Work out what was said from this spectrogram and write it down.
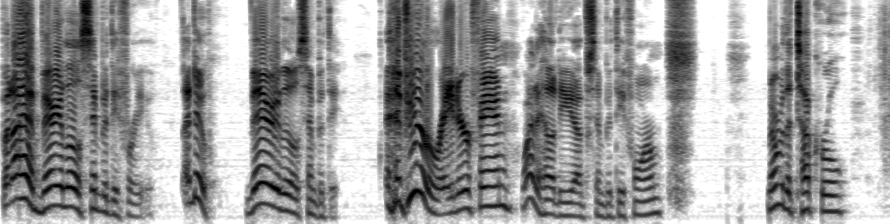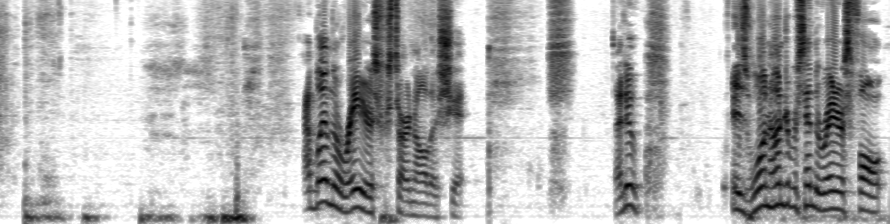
But I have very little sympathy for you. I do. Very little sympathy. And if you're a Raider fan, why the hell do you have sympathy for them? Remember the Tuck rule? I blame the Raiders for starting all this shit. I do. Is 100% the Raiders' fault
